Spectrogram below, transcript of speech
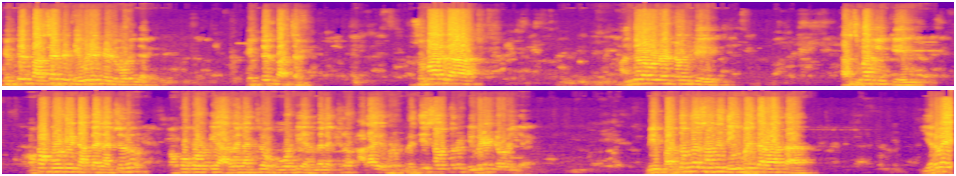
ఫిఫ్టీన్ పర్సెంట్ డివిడెండ్ ఇవ్వడం జరిగింది. Fifteen percent. సుమారుగా అందులో ఉన్నటువంటి కస్టమర్లకి ఒక కోటి డెబ్బై లక్షలు ఒక్కొక్కటి అరవై లక్షలు ఒక్కొక్కటి ఎనభై లక్షలు. అలా ఇప్పుడు ప్రతి సంవత్సరం డివిడెండ్ ఇవ్వడం జరిగింది. మీ పంతొమ్మిదో సంవత్సరం దిగిపోయిన తర్వాత ఇరవై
